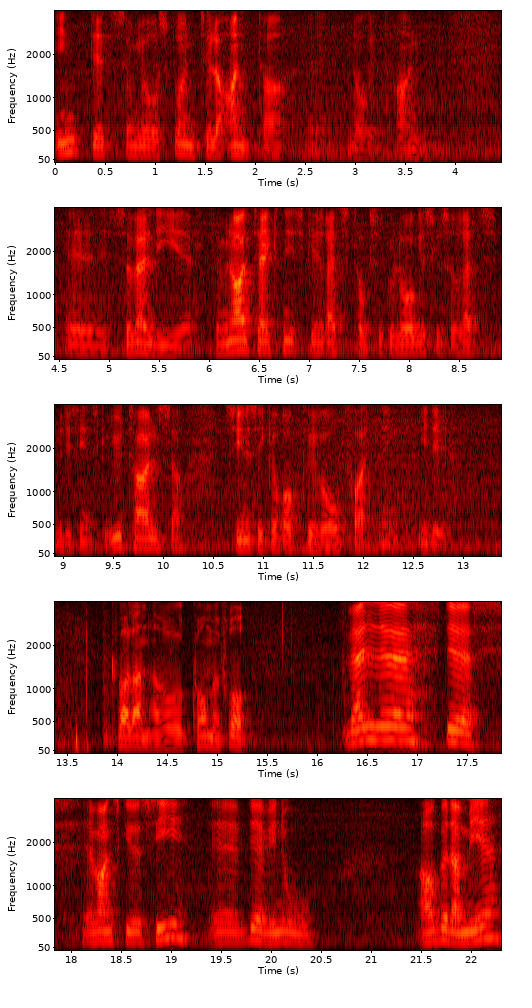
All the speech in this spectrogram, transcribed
intet som gjør oss grunn til å anta eh, noe annet. Eh, så vel de eh, kriminaltekniske, rettstoksikologiske og rettsmedisinske uttalelser synes ikke å rokke vår oppfatning i det. Hva land har hun kommet fra? Vel, eh, det er vanskelig å si. Det vi nå arbeider med,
